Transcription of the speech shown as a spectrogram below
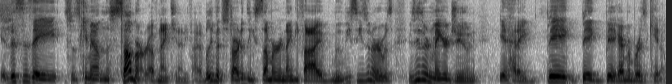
strange. This is a so this came out in the summer of 1995. I believe it started the summer '95 movie season, or it was it was either in May or June. It had a big, big, big. I remember as a kid, a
